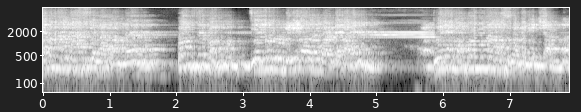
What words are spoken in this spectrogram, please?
এখন আমরা আজকে লাগলাম কমসে কম যে নতুন ইবাদত করতে পারেন। দুই একটা পর্ব নামাজ করবেন ইনশাআল্লাহ।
